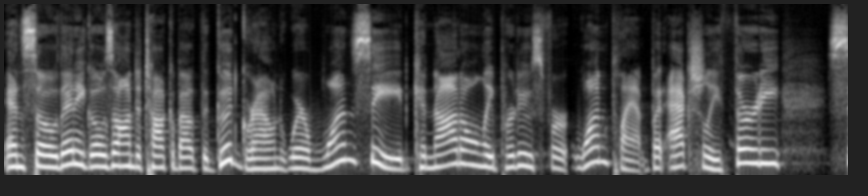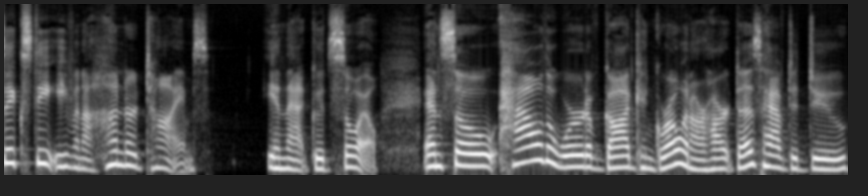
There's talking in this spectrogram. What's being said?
And so then he goes on to talk about the good ground where one seed can not only produce for one plant, but actually 30, 60, even 100 times in that good soil. And so, how the Word of God can grow in our heart does have to do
